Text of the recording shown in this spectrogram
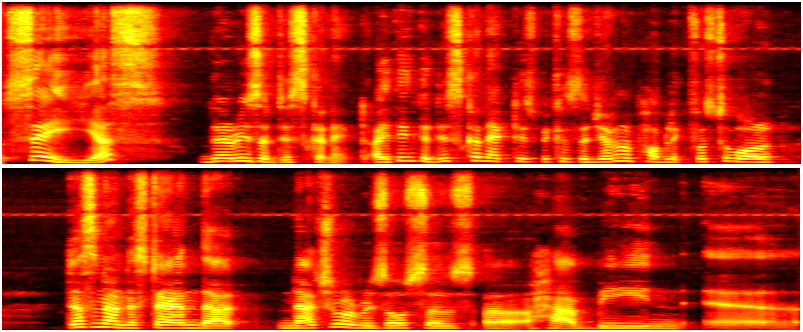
would say yes, there is a disconnect. I think the disconnect is because the general public, first of all, doesn't understand that natural resources uh, have been, uh,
